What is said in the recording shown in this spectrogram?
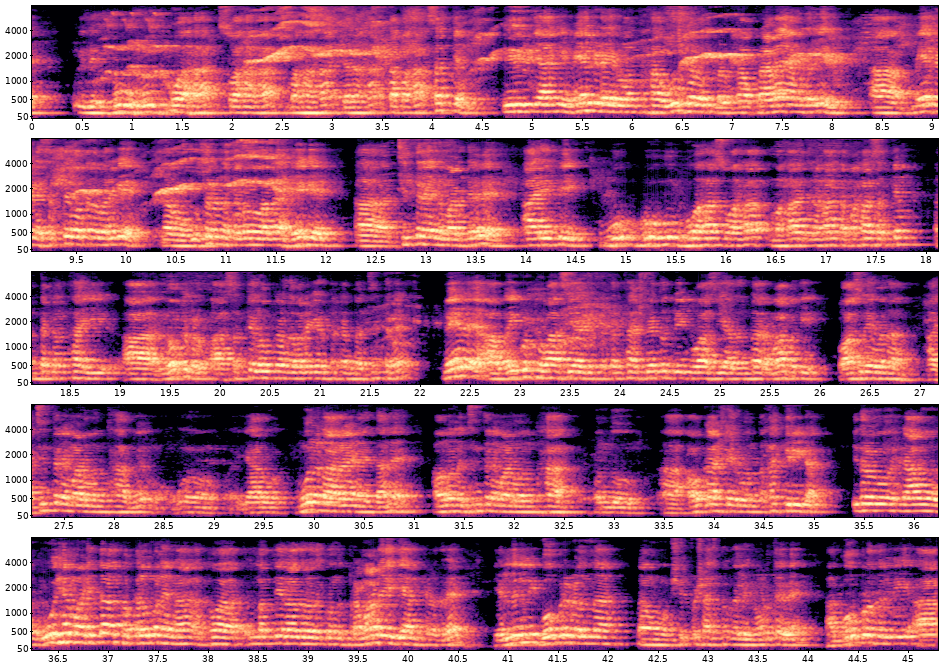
ಇಲ್ಲಿ ಭೂ ಭೂತ್ವಹ ಸ್ವಹ ಮಹಃ ಜನಃ ತಪಃ ಸತ್ಯಂ ಈ ರೀತಿಯಾಗಿ ಮೇಲ್ಗಡೆ ಇರುವಂತಹ ಊರ್ಧ್ವಲೋಕಗಳು, ನಾವು ಪ್ರಾಣಾಯಾಮದಲ್ಲಿ, ಆ, ಮೇಲ್ಗಡೆ ಸತ್ಯಲೋಕದವರೆಗೆ ನಾವು ಉಸಿರನ್ನು ತಗೊಳ್ಳುವಾಗ ಹೇಗೆ, ಆ, ಚಿಂತನೆಯನ್ನು ಮಾಡ್ತೇವೆ, ಆ ರೀತಿ ಭೂ ಭೂ ಭುವಹ ಸ್ವಹ ಮಹಾಜನಃ ತಪಃ ಸತ್ಯಂ ಅಂತಕ್ಕಂಥ ಈ, ಆ, ಲೋಕಗಳು, ಆ ಸತ್ಯ ಲೋಕದವರೆಗೆ ಇರ್ತಕ್ಕಂಥ ಚಿಂತನೆ ಮೇಲೆ ಆ ವೈಕುಂಠವಾಸಿಯಾಗಿರ್ತಕ್ಕಂತಹ ಶ್ವೇತದ್ವೀಪವಾಸಿಯಾದಂತಹ ರಮಾಪತಿ ವಾಸುದೇವನ ಆ ಚಿಂತನೆ ಮಾಡುವಂತಹ ಯಾರು ಮೂಲ ನಾರಾಯಣ ಇದ್ದಾನೆ, ಅವನನ್ನು ಚಿಂತನೆ ಮಾಡುವಂತಹ ಒಂದು ಅವಕಾಶ ಇರುವಂತಹ ಕಿರೀಟ. ಇದರ ನಾವು ಊಹೆ ಮಾಡಿದ್ದ ಅಥವಾ ಕಲ್ಪನೆನ ಅಥವಾ ಮತ್ತೇನಾದರೂ ಅದಕ್ಕೊಂದು ಪ್ರಮಾಣ ಇದೆಯಾ ಅಂತ ಹೇಳಿದ್ರೆ, ಎಲ್ಲೆಲ್ಲಿ ಗೋಪುರಗಳನ್ನ ನಾವು ಶಿಲ್ಪಶಾಸ್ತ್ರದಲ್ಲಿ ನೋಡ್ತೇವೆ, ಆ ಗೋಪುರದಲ್ಲಿ ಆ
